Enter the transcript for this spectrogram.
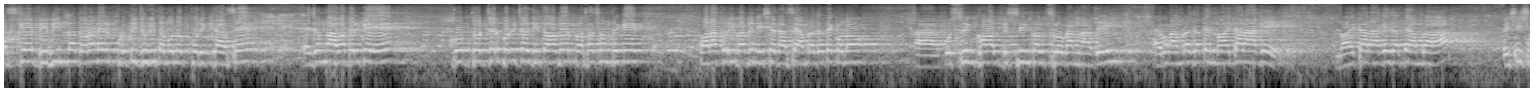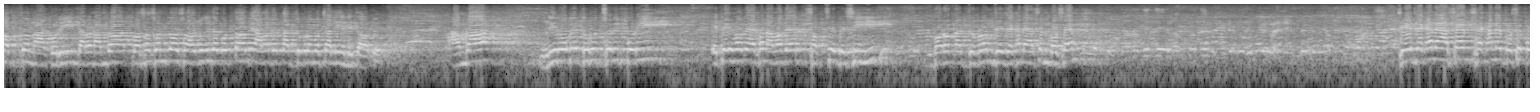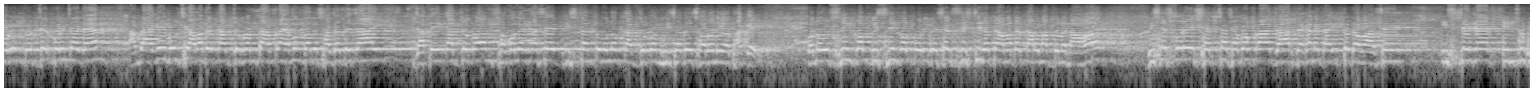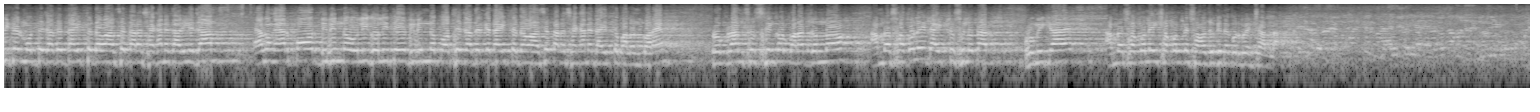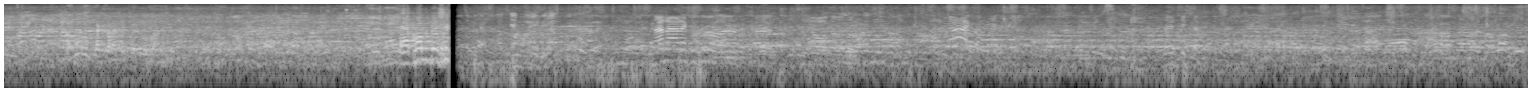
আজকে বিভিন্ন ধরনের প্রতিযোগিতামূলক পরীক্ষা আছে। এজন্য আমাদেরকে খুব ধৈর্যের পরিচয় দিতে হবে। প্রশাসন থেকে কড়াকড়িভাবে নিষেধ আছে। আমরা যাতে কোনো উশৃঙ্খল, বিশৃঙ্খল স্লোগান না দেই এবং আমরা যাতে নয়টার আগে নয়টার আগে যাতে আমরা বেশি শব্দ না করি। কারণ আমরা প্রশাসনকেও সহযোগিতা করতে হবে, আমাদের কার্যক্রম চালিয়ে নিতে হবে। আমরা নীরবে দুরুদ শরীফ পড়ি। এটাই হবে এখন আমাদের সবচেয়ে বেশি বড় কার্যক্রম, যে যেখানে আছেন বসেন। যে যেখানে আসেন, সেখানে বসে পড়ুন, ধৈর্যের পরিচয় দেন। আমরা আগেই বলছি, আমাদের কার্যক্রমটা আমরা এমনভাবে সাজাতে চাই, যাতে এই কার্যক্রম সকলের কাছে দৃষ্টান্তমূলক কার্যক্রম হিসাবে স্মরণীয় থাকে। কোনো উশৃঙ্খল, বিশৃঙ্খল পরিবেশের সৃষ্টি যাতে আমাদের কারও মাধ্যমে না হয়। বিশেষ করে স্বেচ্ছাসেবকরা, যার যেখানে দায়িত্ব দেওয়া আছে স্টেজের তিনশো ফিটের মধ্যে যাদের দায়িত্ব দেওয়া আছে, তারা সেখানে দাঁড়িয়ে যান এবং এরপর বিভিন্ন অলিগলিতে, বিভিন্ন পথে যাদেরকে দায়িত্ব দেওয়া আছে, তারা সেখানে দায়িত্ব পালন করেন। প্রোগ্রাম সুশৃঙ্খল করার জন্য আমরা সকলেই দায়িত্বশীলতার ভূমিকায় আমরা সকলেই সকলকে সহযোগিতা করব ইনশাল্লাহ এখন বেশি না না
